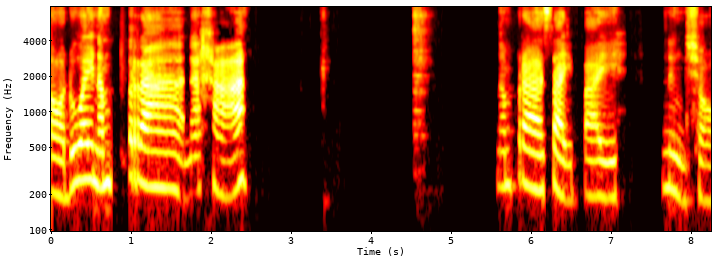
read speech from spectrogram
ต่อด้วยน้ำปลานะคะ น้ำปลาใส่ไปหนึ่งช้อ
